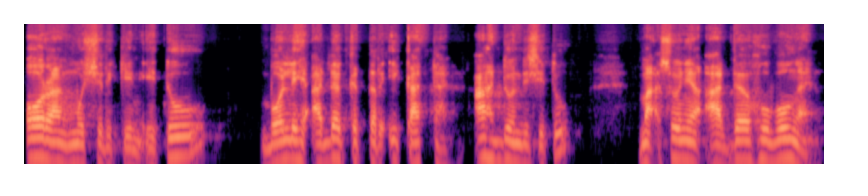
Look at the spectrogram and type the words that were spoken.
orang musyrikin itu boleh ada keterikatan. Ahdun di situ maksudnya ada hubungan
